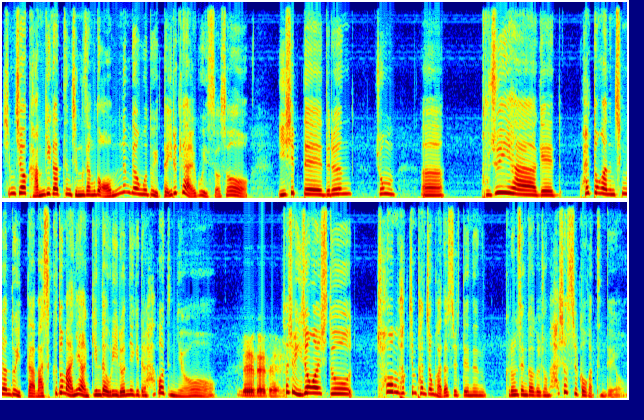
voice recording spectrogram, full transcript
심지어 감기 같은 증상도 없는 경우도 있다. 이렇게 알고 있어서 20대들은 좀 어, 부주의하게 활동하는 측면도 있다. 마스크도 많이 안 낀다. 우리 이런 얘기들 하거든요. 네, 네, 네. 사실 이정환 씨도 처음 확진 판정 받았을 때는 그런 생각을 좀 하셨을 것 같은데요.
